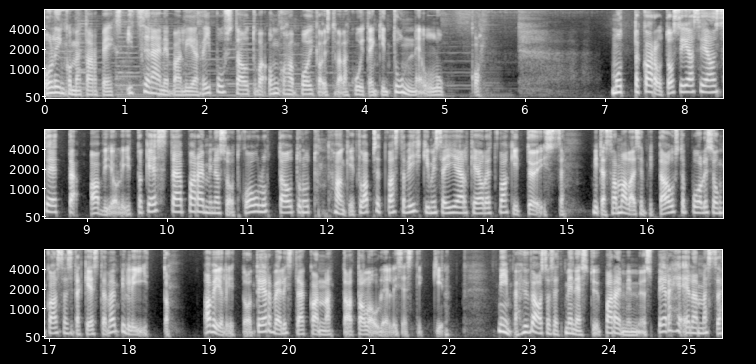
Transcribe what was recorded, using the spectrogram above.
Olinko mä tarpeeksi itsenäinen vai liian ripustautuva, onkohan poikaystävällä kuitenkin tunnelukko? Mutta karu tosiasia on se, että avioliitto kestää paremmin, jos olet kouluttautunut, hankit lapset vasta vihkimisen jälkeen olet vakitöissä. Mitä samanlaisempi taustapuolison kanssa, sitä kestävämpi liitto. Avioliitto on terveellistä ja kannattaa taloudellisestikin. Niinpä hyväosaiset menestyy paremmin myös perheelämässä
